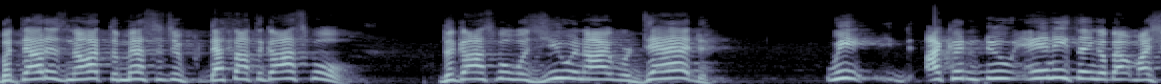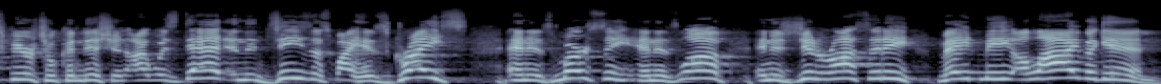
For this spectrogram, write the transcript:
But that is not the message of, that's not the gospel. The gospel was you and I were dead. We, I couldn't do anything about my spiritual condition. I was dead, and then Jesus, by his grace and his mercy and his love and his generosity, made me alive again.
